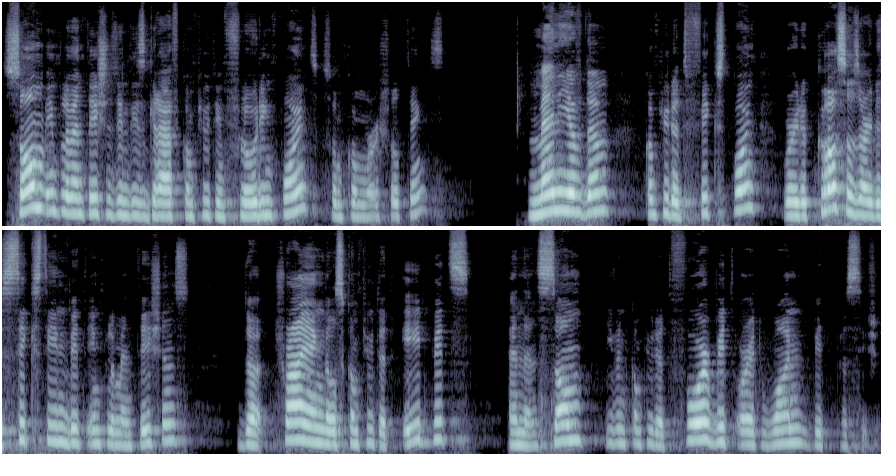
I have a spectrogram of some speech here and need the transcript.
Some implementations in this graph compute in floating point, some commercial things. Many of them compute at fixed point, where the crosses are the 16-bit implementations. The triangles compute at 8 bits, and then some even compute at 4-bit or at 1-bit precision.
